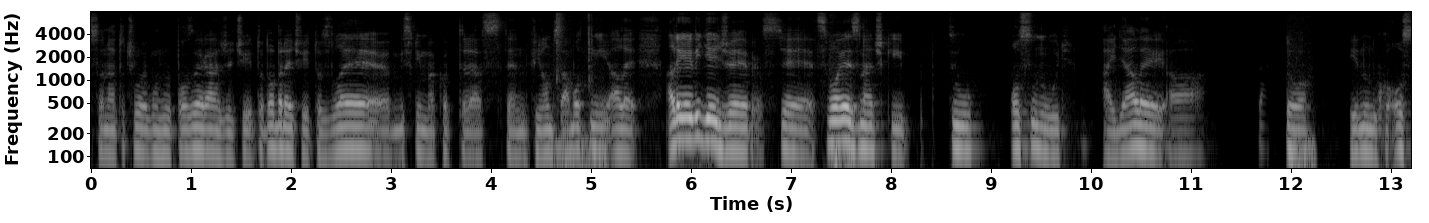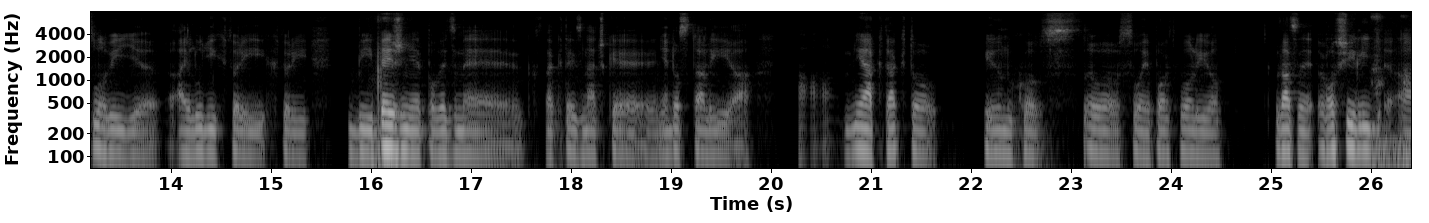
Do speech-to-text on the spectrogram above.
sa na to človek možno pozerá, že či je to dobré, či je to zlé. Myslím ako teraz ten film samotný, ale, ale je vidieť, že proste svoje značky chcú posunúť aj ďalej a takto jednoducho osloviť aj ľudí, ktorí, ktorí by bežne povedzme sa k tej značke nedostali a, a nejak takto jednoducho svoje portfólio zase rozšíriť a,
